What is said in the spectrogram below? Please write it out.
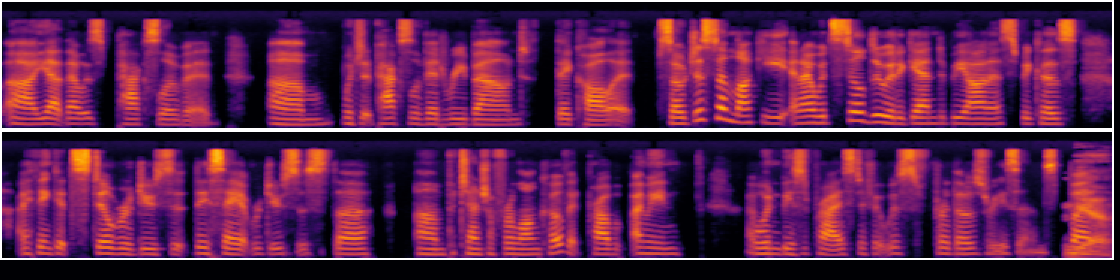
Uh, yeah, that was Paxlovid, um, which at Paxlovid rebound they call it. So just unlucky, and I would still do it again to be honest, because I think it still reduces. They say it reduces the um, potential for long COVID. Probably, I mean, I wouldn't be surprised if it was for those reasons. But yeah.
